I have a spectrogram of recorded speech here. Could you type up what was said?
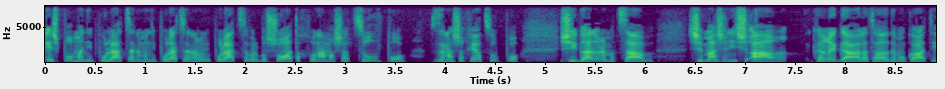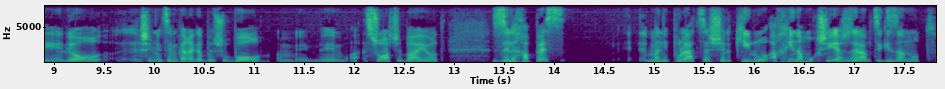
יש פה מניפולציה למניפולציה למניפולציה, אבל בשורה התחתונה, מה שעצוב פה, זה מה שהכי עצוב פה, שהגענו למצב שמה שנשאר כרגע על הצד הדמוקרטי, לאור שהם נמצאים כרגע באיזשהו בור, עם, עם שורה של בעיות, זה לחפש מניפולציה של כאילו הכי נמוך שיש, זה להמציא גזענות.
